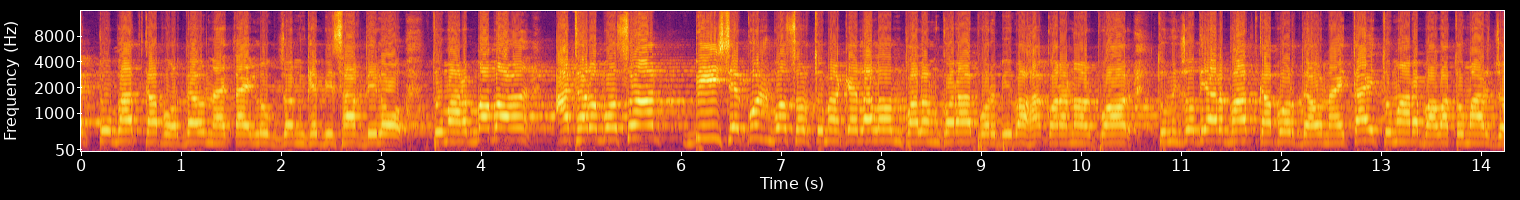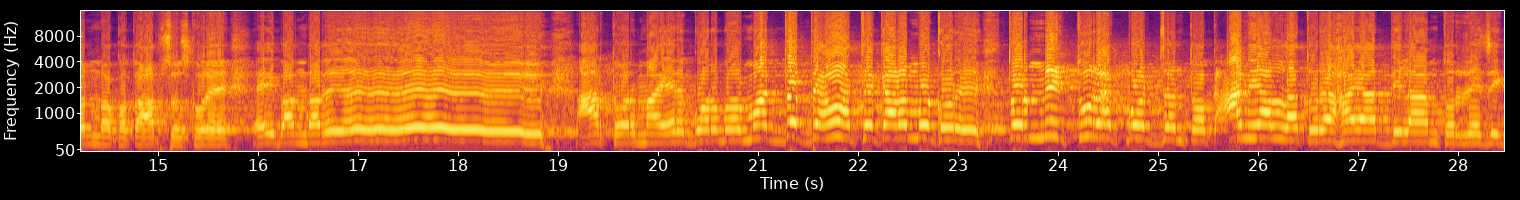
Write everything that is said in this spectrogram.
একটু ভাত কাপড় দেও নাই, তাই লোকজনকে বিচার দিল। তোমার বাবা আঠারো বছর, বিশ একুশ বছর তোমাকে লালন পালন করার পর বিবাহ করানোর পর তুমি যদি আর ভাত কাপড় দেও নাই, তাই তোমার বাবা তোমার জন্য কত আফসোস করে। এই বান্দারে, আর তোর মায়ের গর্ব মধ্য দেওয়া থেকে আরম্ভ করে, তোর মৃত্যুর আগ পর্যন্ত আমি আল্লাহ তোরে হায়াত দিলাম, তোর রেজিক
